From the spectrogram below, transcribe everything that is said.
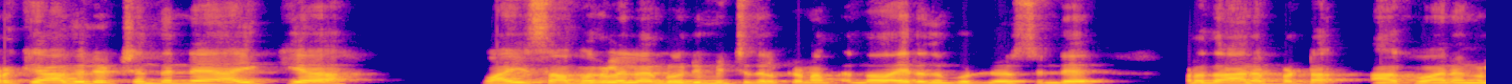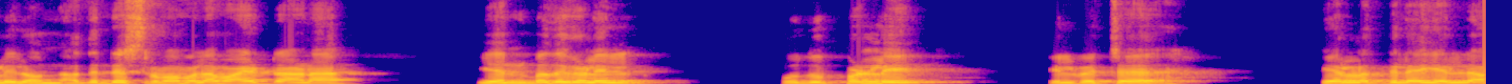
പ്രഖ്യാപിത ലക്ഷ്യം തന്നെ ഐക്യമായി സഭകളെല്ലാം ഒരുമിച്ച് നിൽക്കണം എന്നതായിരുന്നു ഗുഡ് ന്യൂസിന്റെ പ്രധാനപ്പെട്ട ആഹ്വാനങ്ങളിലൊന്ന്. അതിന്റെ ശ്രമഫലമായിട്ടാണ് എൺപതുകളിൽ പുതുപ്പള്ളിയിൽ വെച്ച് കേരളത്തിലെ എല്ലാ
